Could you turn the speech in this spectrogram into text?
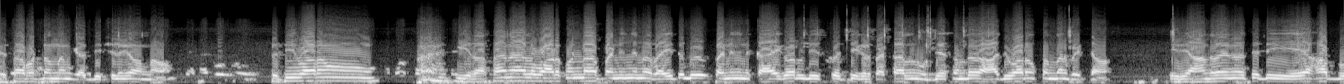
విశాఖపట్నం దానికి అధ్యక్షుడిగా ఉన్నాం. ప్రతి వారం ఈ రసాయనాలు వాడకుండా పండించిన రైతులు పండించిన కాయగూరలు తీసుకొచ్చి ఇక్కడ పెట్టాలనే ఉద్దేశంతో ఆదివారం సందని పెట్టాం. ఇది Andhra university A hub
